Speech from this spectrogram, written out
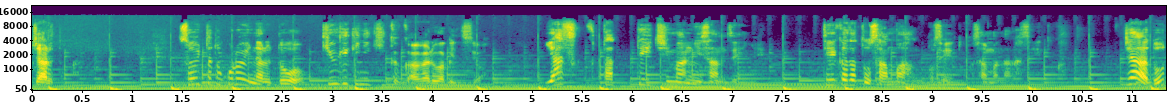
JAL とか。そういったところになると急激に金額上がるわけですよ。安くたって1万2 3 0 0 0円。定価だと3万5000円とか3万7000円とか。じゃあどっ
